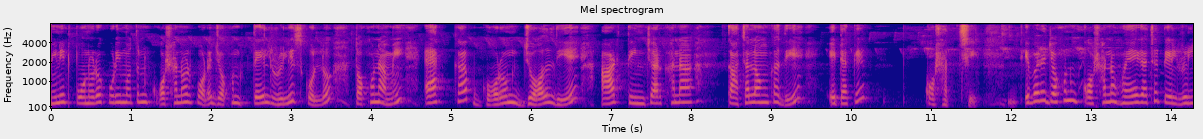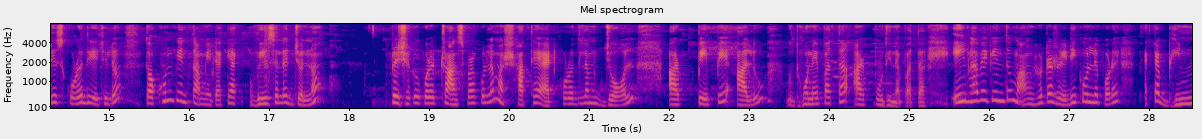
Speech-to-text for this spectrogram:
মিনিট পনেরো কুড়ি মতন কষানোর পরে যখন তেল রিলিজ করল, তখন আমি এক কাপ গরম জল দিয়ে আর তিন চারখানা কাঁচা লঙ্কা দিয়ে এটাকে কষাচ্ছি। এবারে যখন কষানো হয়ে গেছে, তেল রিলিজ করে দিয়েছিল, তখন কিন্তু আমি এটাকে এক হুইসেলের জন্য প্রেশার কুকারে ট্রান্সফার করলাম আর সাথে অ্যাড করে দিলাম জল আর পেঁপে, আলু, ধনে পাতা আর পুদিনা পাতা। এইভাবে কিন্তু মাংসটা রেডি করলে পরে একটা ভিন্ন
